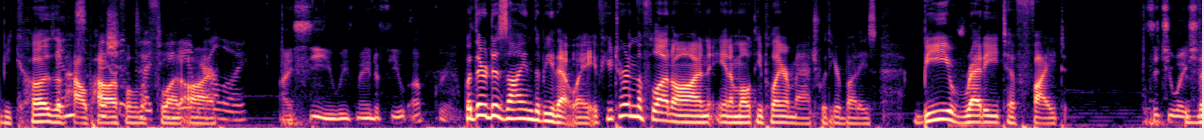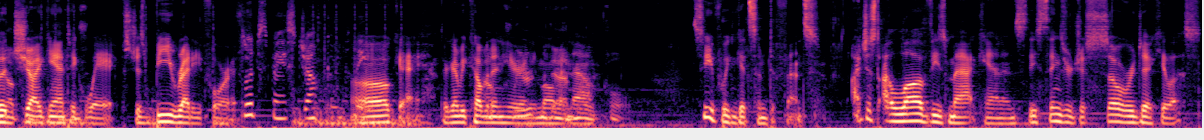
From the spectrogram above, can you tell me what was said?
because of how powerful the Flood are. Alloy. I see. We've made a few upgrades. But they're designed to be that way. If you turn the Flood on in a multiplayer match with your buddies, be ready to fight Situation the update, gigantic please. waves. Just be ready for it. Slipspace jump complete. Okay, they're gonna be coming Now in here any the moment Admiral now. Cole. See if we can get some defense. I just I love these MAC cannons. These things are just so ridiculous.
